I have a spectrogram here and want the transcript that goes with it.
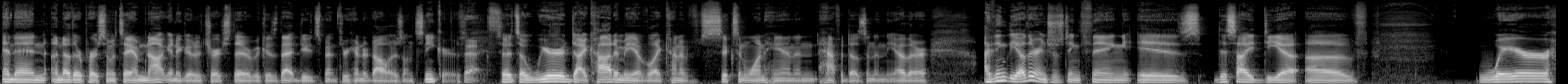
And then another person would say, "I'm not going to go to church there because that dude spent three hundred dollars on sneakers." Facts. So it's a weird dichotomy of like kind of six in one hand and half a dozen in the other. I think the other interesting thing is this idea of where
